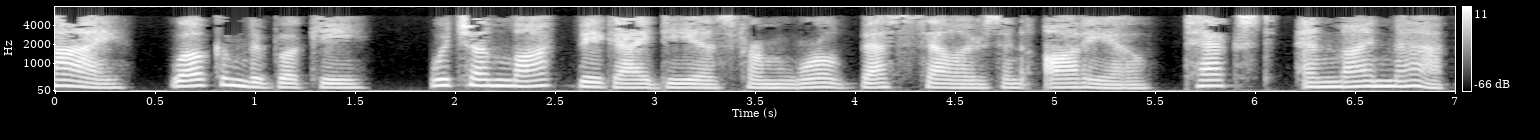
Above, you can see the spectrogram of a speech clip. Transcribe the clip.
Hi, welcome to Bookey, which unlock big ideas from world bestsellers in audio, text, and mind map.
